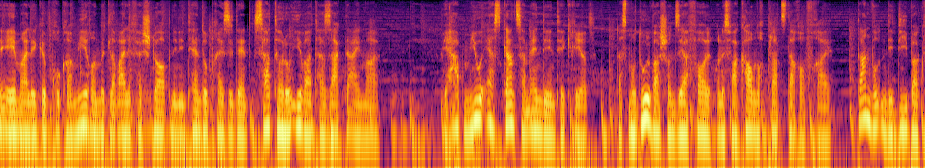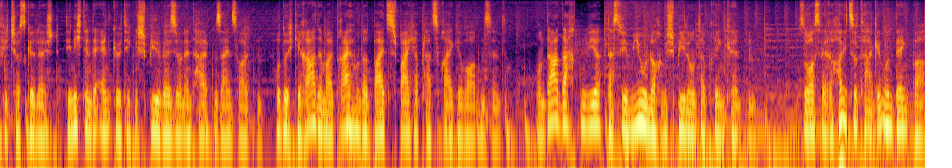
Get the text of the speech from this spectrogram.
Der ehemalige Programmierer und mittlerweile verstorbene Nintendo-Präsident Satoru Iwata sagte einmal, wir haben Mew erst ganz am Ende integriert. Das Modul war schon sehr voll und es war kaum noch Platz darauf frei. Dann wurden die Debug-Features gelöscht, die nicht in der endgültigen Spielversion enthalten sein sollten, wodurch gerade mal 300 Bytes Speicherplatz frei geworden sind. Und da dachten wir, dass wir Mew noch im Spiel unterbringen könnten. Sowas wäre heutzutage undenkbar.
